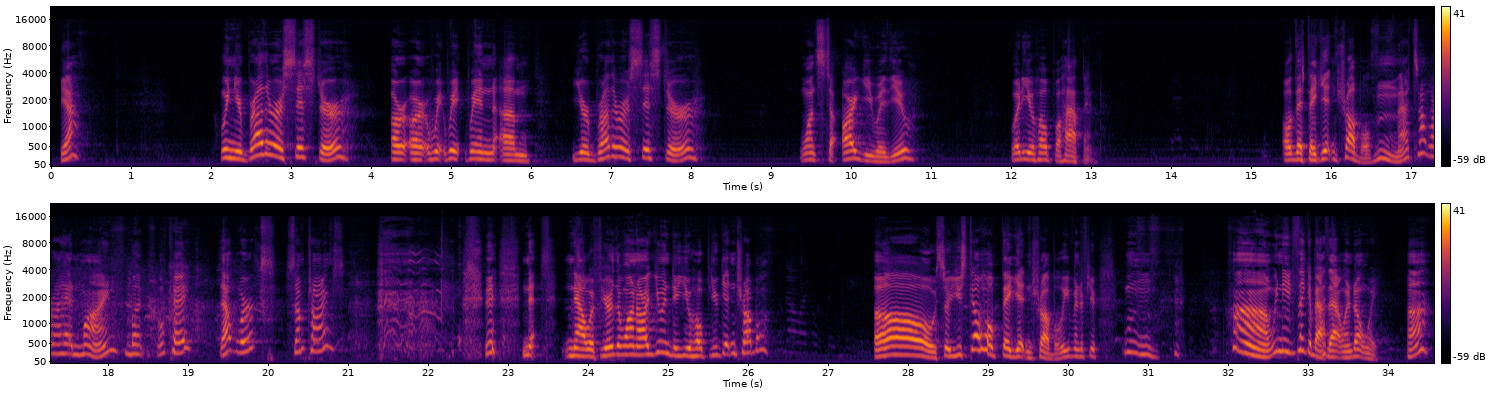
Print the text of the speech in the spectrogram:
Yeah? When your brother or sister, or, or when um, your brother or sister wants to argue with you, what do you hope will happen? Oh, that they get in trouble. Hmm, that's not what I had in mind, but okay, that works sometimes. now, if you're the one arguing, do you hope you get in trouble? No, I hope they do. Oh, so you still hope they get in trouble, even if you. Mm, huh, we need to think about that one, don't we? Huh?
